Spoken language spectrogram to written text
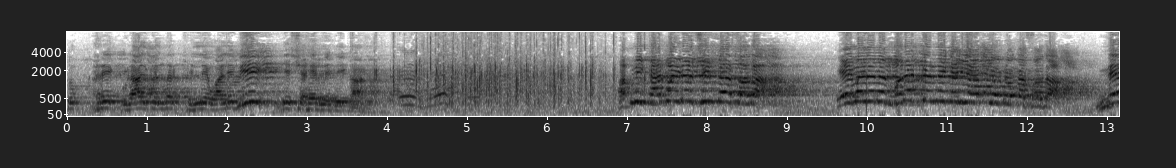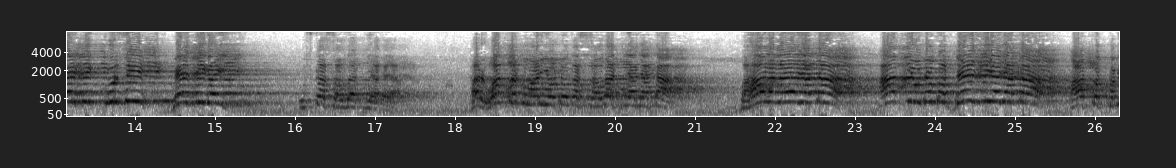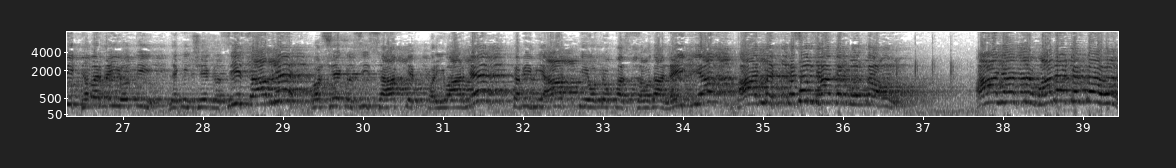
तो हरे गुलाल के अंदर खेलने वाले भी ये शहर में देखा है। अपनी कार्बोहाइड्रेट शीट का सौदा एमएलए में मदद करने के लिए आपके ऑटो का सौदा मेयर की कुर्सी बेच दी गई। उसका सौदा किया गया। हर वक्त तुम्हारी ऑटो का सौदा किया जाता। भाव लगाया जाता। आपकी ऑटो को बेच दिया जाता। आपको कभी खबर नहीं होती, लेकिन शेख रशीद साहब ने और शेख रशीद साहब के परिवार ने कभी भी आपकी ऑटो का सौदा नहीं किया। आज मैं कसम खाकर बोलता हूँ। आज आपसे वादा करता हूँ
